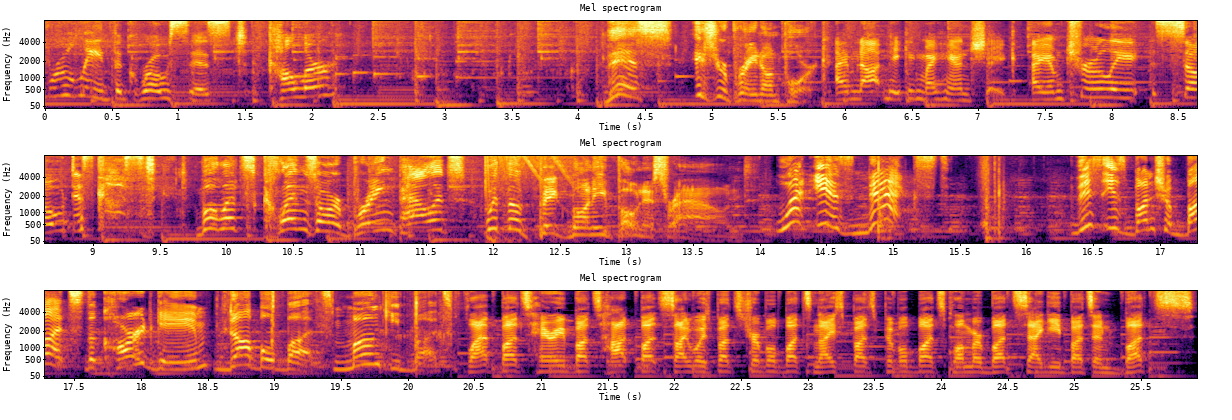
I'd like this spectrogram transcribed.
Truly the grossest color. This is your brain on pork. I'm not making my hand shake. I am truly so disgusted. Well, let's cleanse our brain palates with a big money bonus round. What is next? This is Bunch of Butts, the card game. Double butts, monkey butts. Flat butts, hairy butts, hot butts, sideways butts, triple butts, nice butts, pimple butts, plumber butts, saggy butts, and butts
